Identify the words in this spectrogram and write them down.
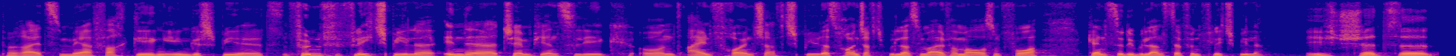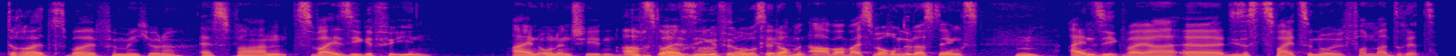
bereits mehrfach gegen ihn gespielt. Fünf Pflichtspiele in der Champions League und ein Freundschaftsspiel. Das Freundschaftsspiel lassen wir einfach mal außen vor. Kennst du die Bilanz der fünf Pflichtspiele? Ich schätze 3-2 für mich, oder? Es waren zwei Siege für ihn, ein Unentschieden Ach, und zwei doch, Siege für Borussia okay. Dortmund. Aber weißt du, warum du das denkst? Hm. Ein Sieg war ja äh, dieses 2 zu 0 von Madrid,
